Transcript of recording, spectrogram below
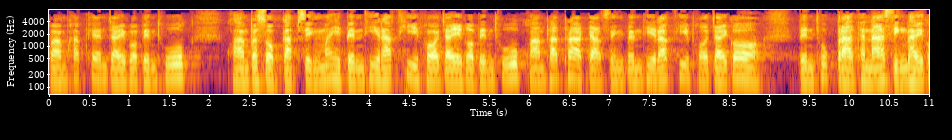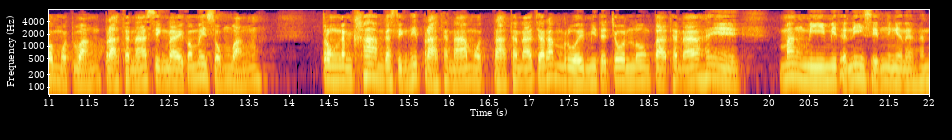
ความคับแค้นใจก็เป็นทุกข์ความประสบกับสิ่งไม่เป็นที่รักที่พอใจก็เป็นทุกข์ความพลัดพรากจากสิ่งเป็นที่รักที่พอใจก็เป็นทุกข์ปรารถนาสิ่งใดก็หมดหวัง ปรารถนาสิ่งใดก็ไม่สมหวัง ตรงกันข้ามกับสิ่งที่ปรารถนาหมด ปรารถนาจะร่ำรวยมีแต่โจรลงปรารถนาให้ มั่งมีมีแต่หนี้สินอย่างเงี้ยนะท่าน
